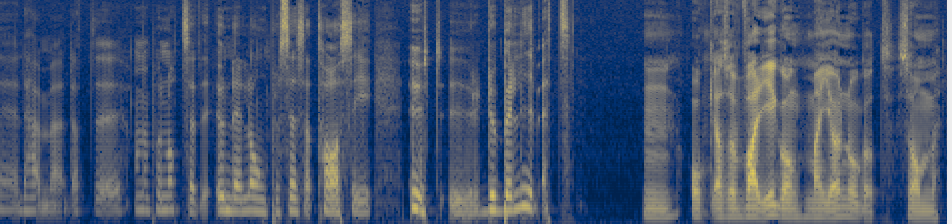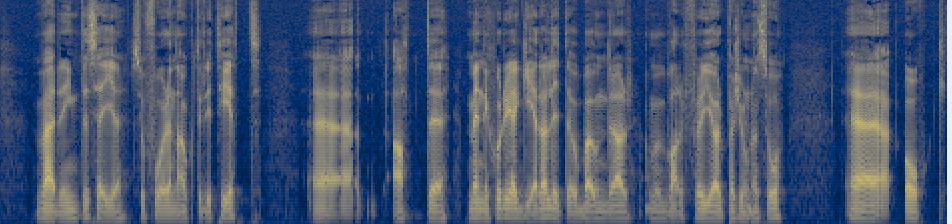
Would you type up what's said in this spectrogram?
Eh, det här med att eh, på något sätt under en lång process att ta sig ut ur dubbellivet. Mm, och alltså varje gång man gör något som världen inte säger så får en auktoritet eh, att eh, människor reagerar lite och bara undrar ja, men varför gör personen så? Eh, och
